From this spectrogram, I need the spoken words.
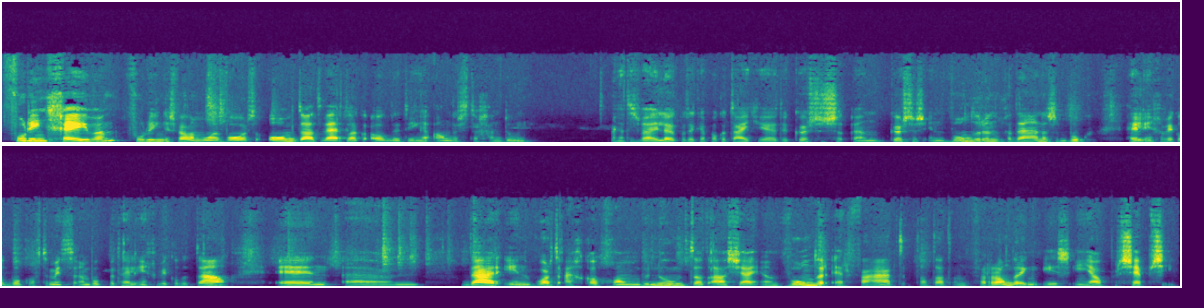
voeding geven. Voeding is wel een mooi woord om daadwerkelijk ook de dingen anders te gaan doen. En dat is wel heel leuk, want ik heb ook een tijdje de cursus, een cursus in wonderen gedaan. Dat is een boek, heel ingewikkeld boek, of tenminste een boek met hele ingewikkelde taal. En um, daarin wordt eigenlijk ook gewoon benoemd dat als jij een wonder ervaart, dat dat een verandering is in jouw perceptie.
